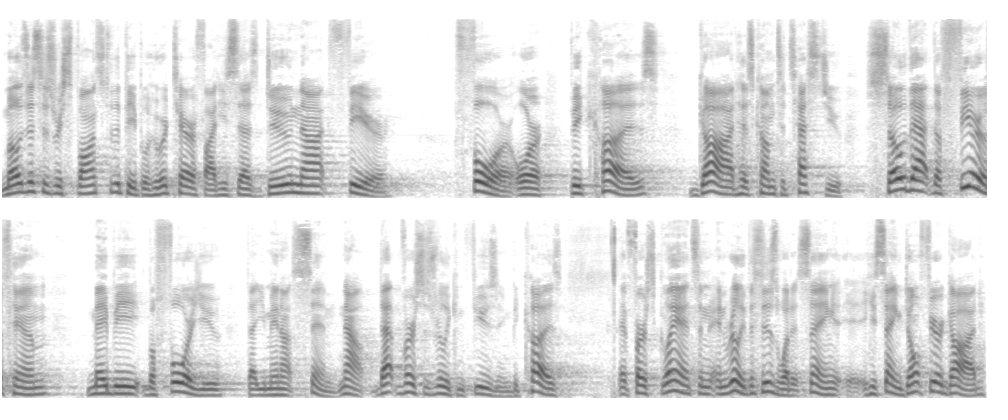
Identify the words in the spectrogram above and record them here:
Moses' response to the people who are terrified, he says, Do not fear, for or because God has come to test you, so that the fear of him may be before you that you may not sin. Now, that verse is really confusing because at first glance, and, and really this is what it's saying, he's saying, don't fear God,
